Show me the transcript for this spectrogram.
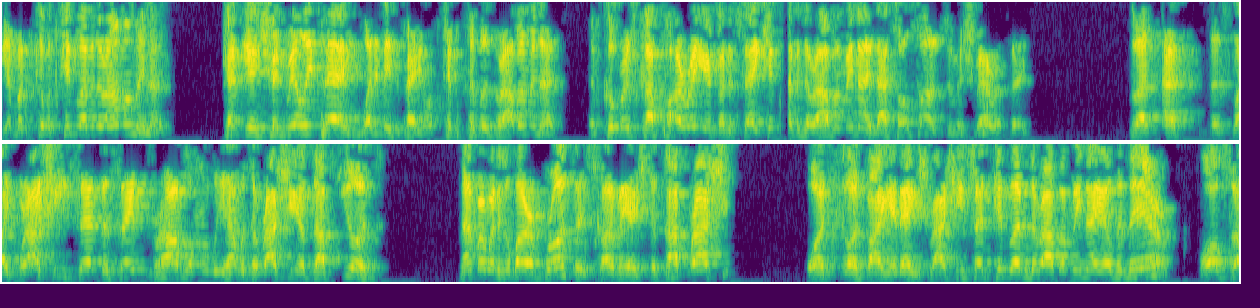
Yeah, but Kim led the Rabbah Minay. You should really pay. What do you mean pay? Let's Kim led the Rabbah Minay. If Cooper's Kapara, you're going to say Kim led the Rabbah Minay. That's also a Shvera thing. But at, it's like Rashi said the same problem we have with the Rashi of Daf Yud. Remember when the Gemara brought this, the top Rashi, or it goes by Yadesh. Rashi said Kim the Rabbah Minay over there. Also,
